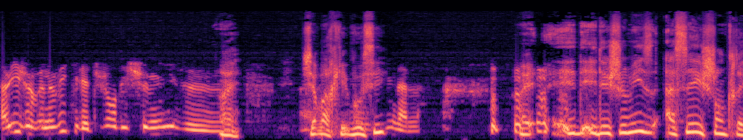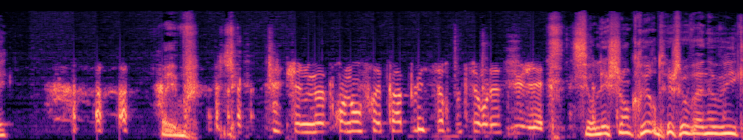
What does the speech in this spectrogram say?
Ah oui, Jovanovic, il a toujours des chemises. euh, Ouais. J'ai remarqué, vous aussi? Ouais. et, et des chemises assez échancrées. Je ne me prononcerai pas plus sur sur le sujet. sur l'échancrure de Jovanovic.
